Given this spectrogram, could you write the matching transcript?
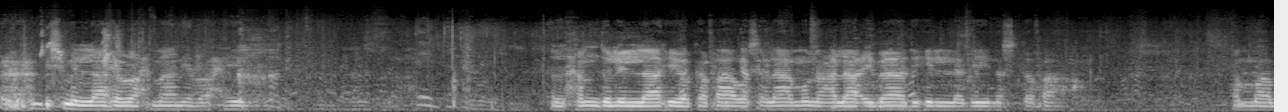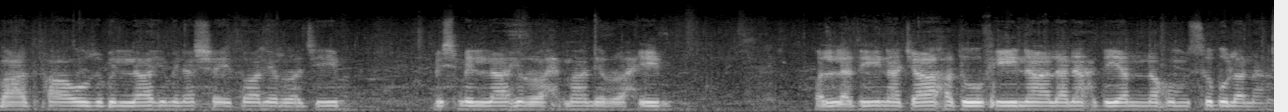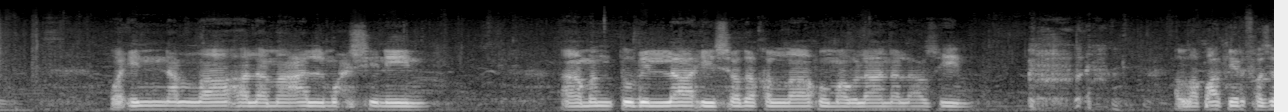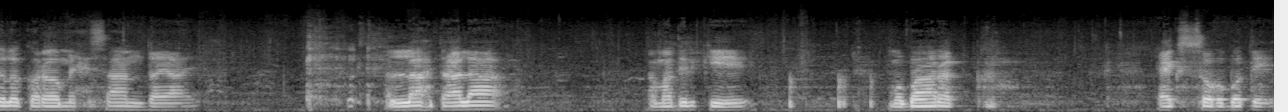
بسم الله الرحمن الرحيم. الحمد لله وكفى وسلام على عباده الذين اصطفى. أما بعد فأعوذ بالله من الشيطان الرجيم. بسم الله الرحمن الرحيم. والذين جاهدوا فينا لنهدينهم سبلنا. وإن الله لمع المحسنين. آمنت بالله صدق الله مولانا العظيم আল্লাহ পাকের ফজল করম এহসান দয়ায় আল্লাহ তাআলা আমাদেরকে মোবারক এক সোহবতে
